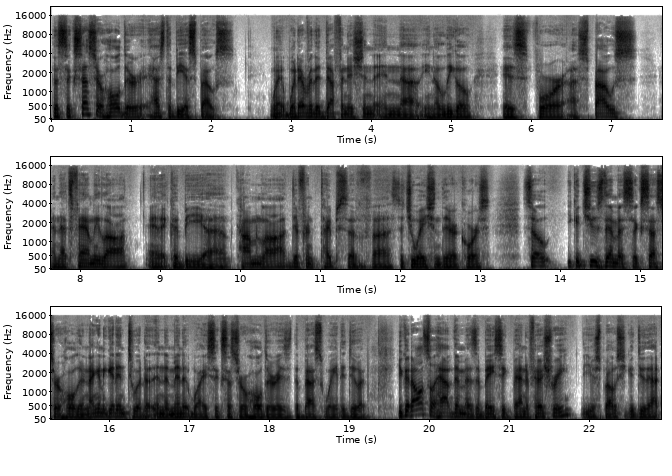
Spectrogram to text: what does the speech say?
The successor holder has to be a spouse, whatever the definition in uh, you know legal is for a spouse, and that's family law, and it could be uh, common law, different types of uh, situation there, of course. So you could choose them as successor holder, and I'm going to get into it in a minute why successor holder is the best way to do it. You could also have them as a basic beneficiary, your spouse. You could do that.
